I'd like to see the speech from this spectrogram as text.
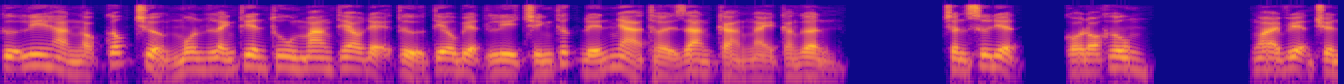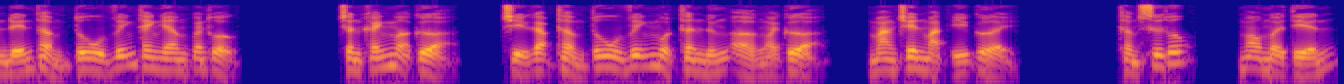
cự ly hàn ngọc cốc trưởng môn lãnh thiên thu mang theo đệ tử tiêu biệt ly chính thức đến nhà thời gian càng ngày càng gần. Trần sư điện, có đó không? Ngoài viện truyền đến thẩm tu vĩnh thanh âm quen thuộc. Trần khánh mở cửa, chỉ gặp thẩm tu vĩnh một thân đứng ở ngoài cửa, mang trên mặt ý cười. Thẩm sư thúc, mau mời tiến.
